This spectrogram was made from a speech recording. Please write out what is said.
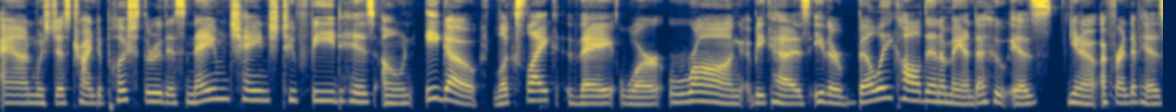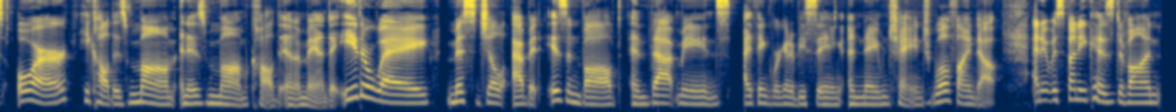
and was just trying to push through this name change to feed his own ego. Looks like they were wrong because either Billy called in Amanda, who is, you know, a friend of his, or he called his mom and his mom called in Amanda. Either way, Miss Jill Abbott is involved, and that means I think we're going to be seeing a name change. We'll find out. And it was funny because Devon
